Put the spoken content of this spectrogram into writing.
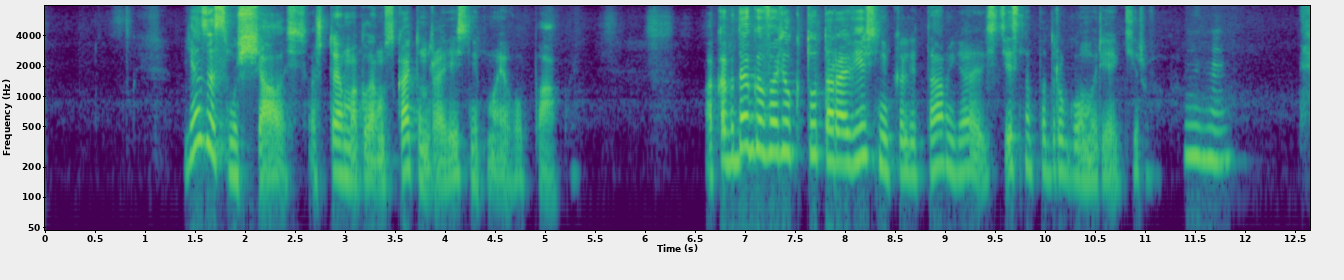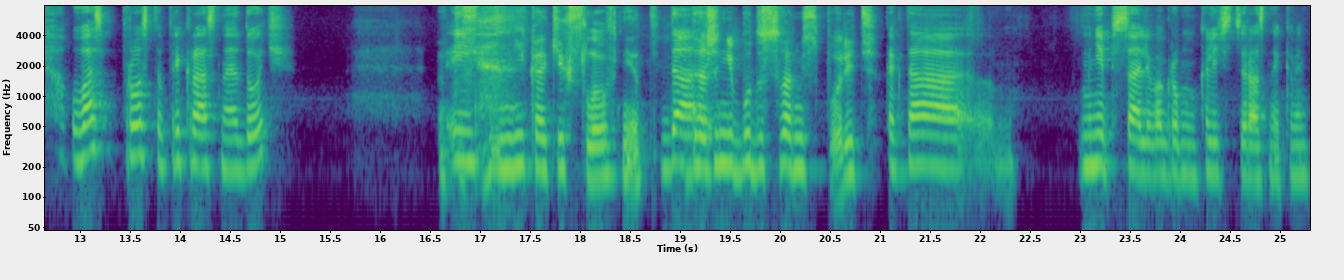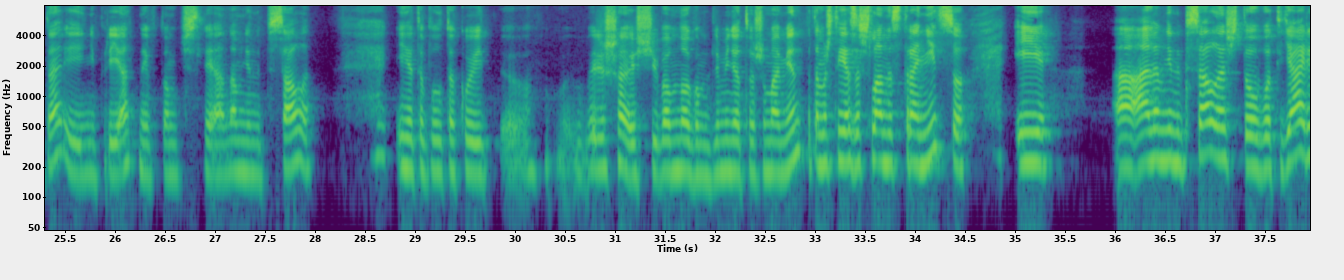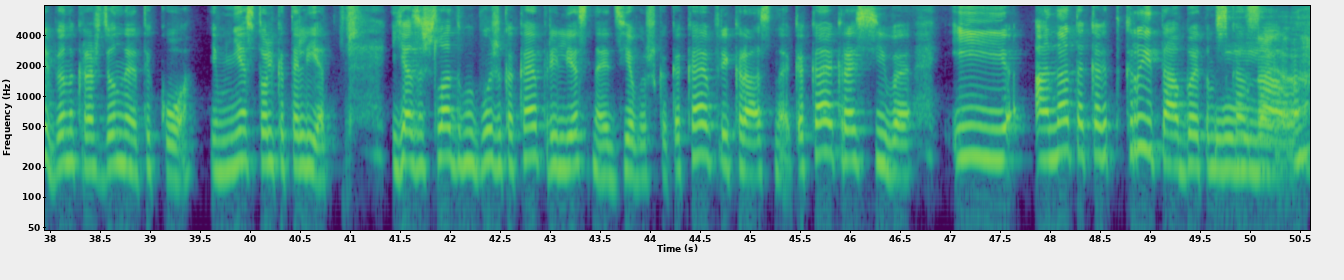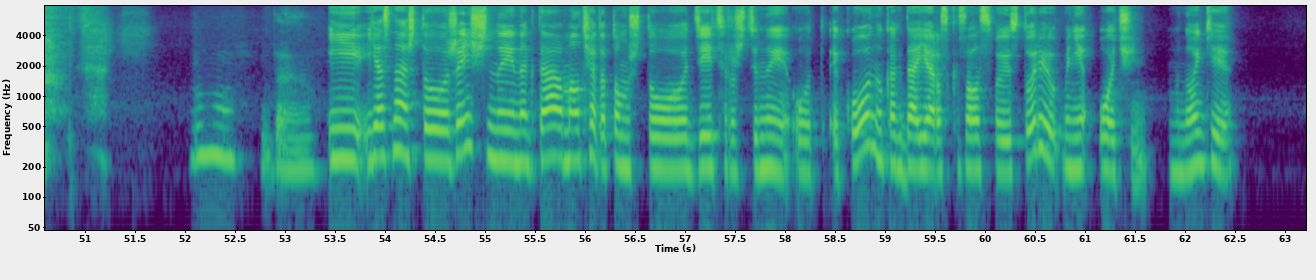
я засмущалась. А что я могла ему сказать? Он ровесник моего папы. А когда говорил кто-то ровесник или там, я, естественно, по-другому реагировала. У вас просто прекрасная дочь. Это И- Никаких слов нет. Да. Даже не буду с вами спорить. Когда э, мне писали в огромном количестве разные комментарии, неприятные в том числе, она мне написала, и это был такой э, решающий во многом для меня тоже момент, потому что я зашла на страницу, и она мне написала, что вот я ребенок, рожденный от ЭКО, и мне столько-то лет. И Я зашла, думаю, боже, какая прелестная девушка, какая прекрасная, какая красивая. И она так открыто об этом сказала. Умная. Да. И я знаю, что женщины иногда молчат о том, что дети рождены от ЭКО, но когда я рассказала свою историю, мне очень многие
